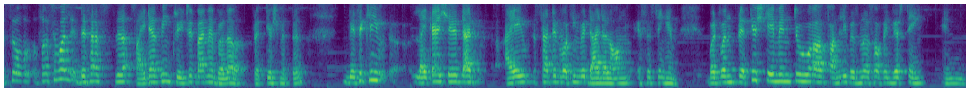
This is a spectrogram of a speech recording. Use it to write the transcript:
So first of all, this has the site has been created by my brother Pratyush Mittal. Basically, like I shared that I started working with dad along, assisting him. But when Pratyush came into a family business of investing in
